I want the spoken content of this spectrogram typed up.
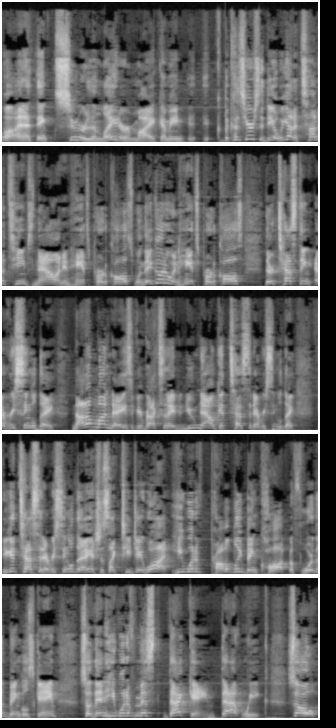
Well, and I think sooner than later, Mike. I mean, it, it, because here's the deal: we got a ton of teams now in enhanced protocols. When they go to enhanced protocols, they're testing every single day. Not on Mondays. If you're vaccinated, you now get tested every single day. If you get tested every single day, it's just like T.J. Watt. He would have probably been caught before the Bengals game, so then he would have missed that game that week. So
